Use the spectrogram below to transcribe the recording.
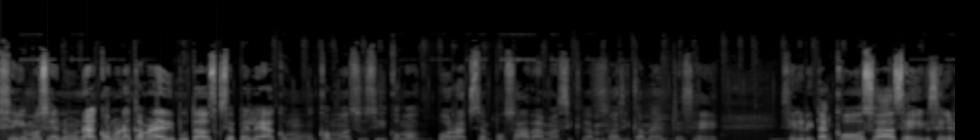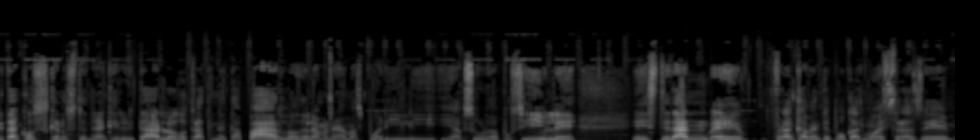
seguimos en una con una cámara de diputados que se pelea como como eso sí como borrachos en posada básicamente se se gritan cosas se, se, gritan cosas que no se tendrían que gritar luego tratan de taparlo de la manera más pueril y, absurda posible este dan eh, francamente pocas muestras de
